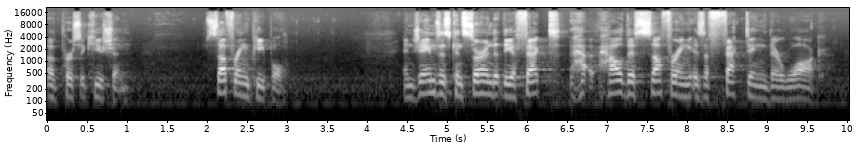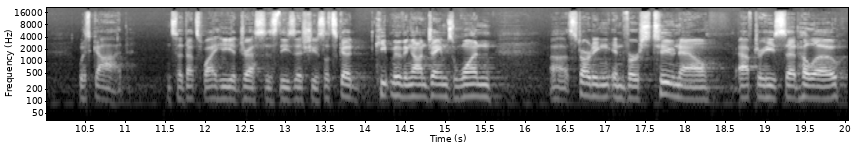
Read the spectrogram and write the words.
of persecution, suffering people. And James is concerned that the effect, how, how this suffering is affecting their walk with God. And so that's why he addresses these issues. Let's go keep moving on. James 1, uh, starting in verse 2 now, after he said hello.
